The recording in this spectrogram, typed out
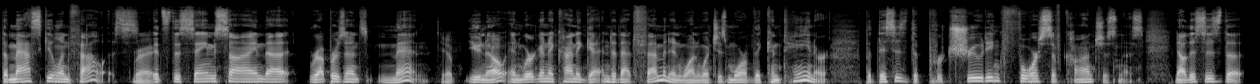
the masculine phallus. Right. It's the same sign that represents men. Yep. You know, and we're going to kind of get into that feminine one, which is more of the container. But this is the protruding force of consciousness. Now, this is the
